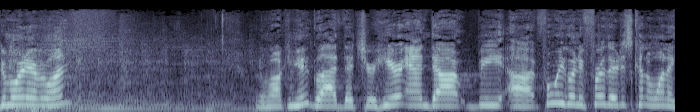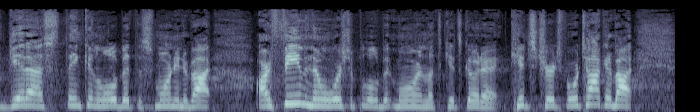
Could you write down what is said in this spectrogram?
Good morning, everyone. I want to welcome you. Glad that you're here. And uh, be, uh, before we go any further, I just kind of want to get us thinking a little bit this morning about our theme, and then we'll worship a little bit more and let the kids go to kids' church. But we're talking about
